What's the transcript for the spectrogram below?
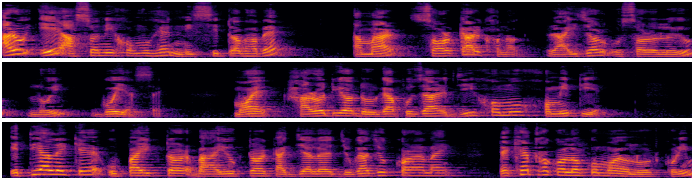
আৰু এই আঁচনিসমূহে নিশ্চিতভাৱে আমাৰ চৰকাৰখনক ৰাইজৰ ওচৰলৈও লৈ গৈ আছে। মই শাৰদীয় দুৰ্গা পূজাৰ যিসমূহ সমিতিয়ে এতিয়ালৈকে উপায়ুক্তৰ বা আয়ুক্তৰ কাৰ্যালয়ত যোগাযোগ কৰা নাই তেখেতসকলকো মই অনুৰোধ কৰিম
